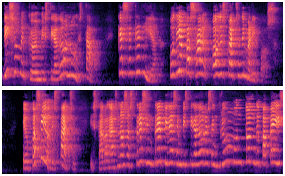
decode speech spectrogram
Díxome que o investigador non estaba, que se quería, podía pasar ao despacho de Mariposa. Eu pasei ao despacho. Estaban as nosas tres intrépidas investigadoras entre un montón de papéis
